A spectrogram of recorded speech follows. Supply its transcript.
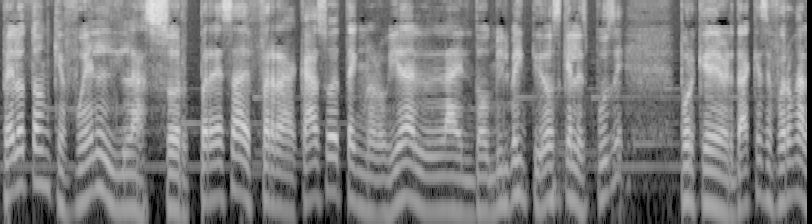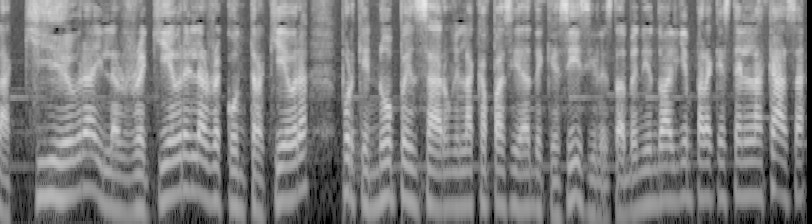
Peloton, que fue la sorpresa de fracaso de tecnología del 2022 que les puse porque de verdad que se fueron a la quiebra y la requiebra y la recontraquiebra porque no pensaron en la capacidad de que sí, si le estás vendiendo a alguien para que esté en la casa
